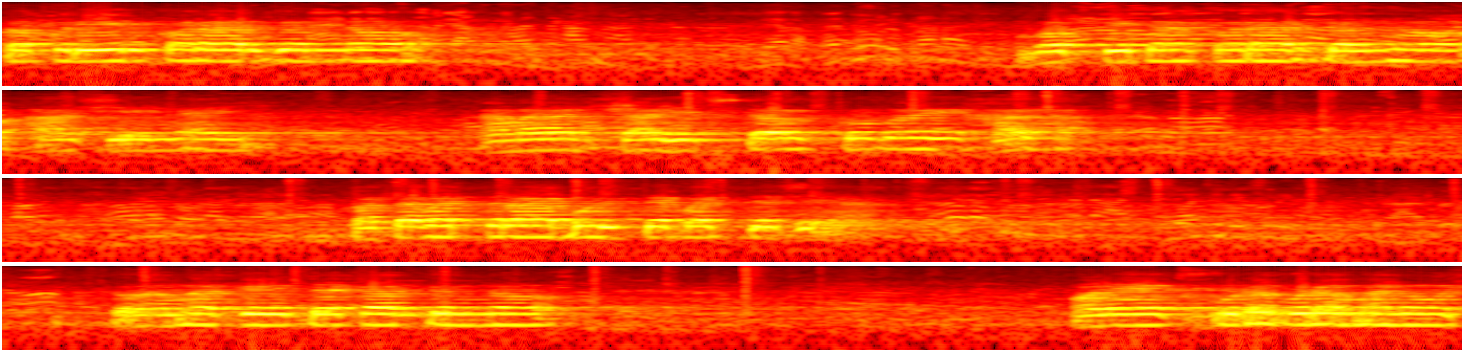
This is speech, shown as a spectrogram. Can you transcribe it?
তকরির করার জন্য বক্তৃতা করার জন্য আসি নাই। আমার সাহিত্য খুবই খারাপ। কথাবার্তা বলতে পারতেছি না। তো আমাকে দেখার জন্য অনেক বুড়ো বুড়ো মানুষ,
